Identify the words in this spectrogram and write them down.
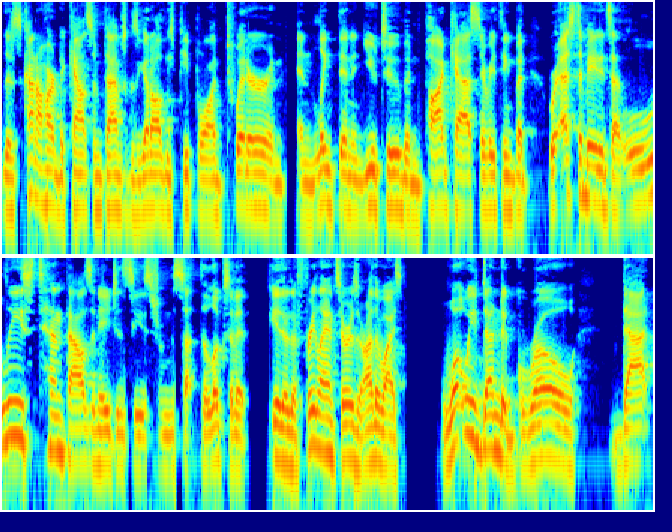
there's kind of hard to count sometimes because you got all these people on Twitter and, and LinkedIn and YouTube and podcasts, everything, but we're estimating it's at least 10,000 agencies from the, the looks of it, either the freelancers or otherwise. What we've done to grow that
